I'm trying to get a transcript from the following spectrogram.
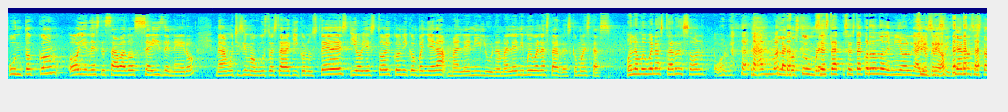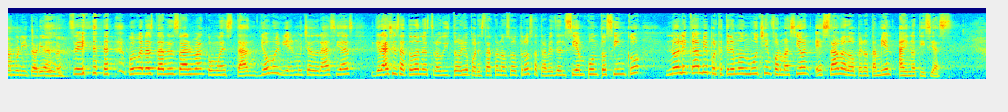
quilashuasteco.com. Hoy en este sábado 6 de enero. Me da muchísimo gusto estar aquí con ustedes y hoy estoy con mi compañera Maleni Luna. Maleni, muy buenas tardes. ¿Cómo estás? Hola, muy buenas tardes, Olga. Alma. La costumbre. Se está, se está acordando de mí, Olga, Sí, yo sí, creo. sí, Ya nos están monitoreando. Sí, muy buenas tardes, Alma, ¿cómo están? Yo muy bien, muchas gracias. Gracias a todo nuestro auditorio por estar con nosotros a través del 100.5. No le cambie porque tenemos mucha información. Es sábado, pero también hay noticias.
